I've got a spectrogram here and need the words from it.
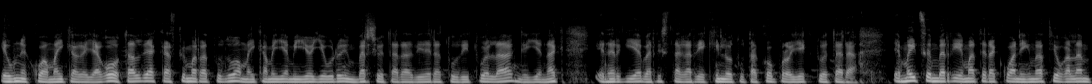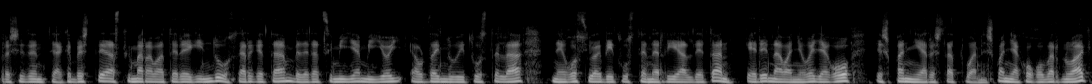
euneko amaika gehiago. Taldeak azpimarratu du amaika mila milioi euro inbertsioetara bideratu dituela gehienak energia berriztagarriekin lotutako proiektuetara. Emaitzen berri ematerakoan Ignacio Galan presidenteak beste azpimarra bat ere egin du zergetan bederatzi mila milioi ordaindu dituztela negozioak dituzten herrialdetan, erena baino gehiago Espainiar estatuan. Espainiako gobernuak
